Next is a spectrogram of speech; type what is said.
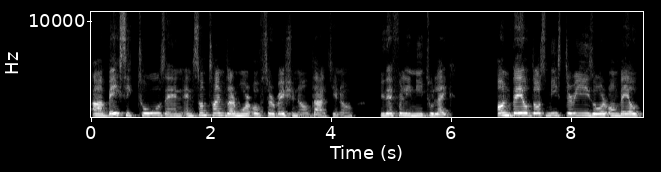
uh, basic tools and and sometimes are more observational that you know you definitely need to like unveil those mysteries or unveil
